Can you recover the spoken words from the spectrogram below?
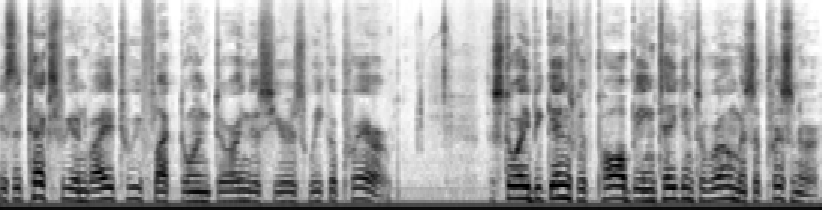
is the text we are invited to reflect on during this year's week of prayer. The story begins with Paul being taken to Rome as a prisoner.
